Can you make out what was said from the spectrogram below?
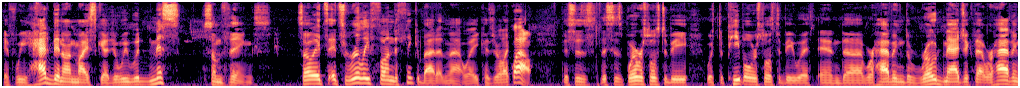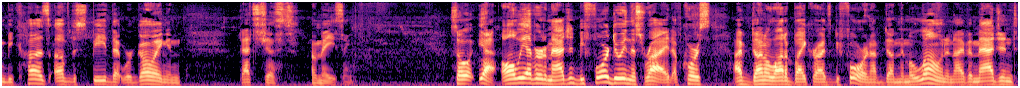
if we had been on my schedule, we would miss some things. So it's it's really fun to think about it in that way because you're like, wow, this is this is where we're supposed to be with the people we're supposed to be with, and uh, we're having the road magic that we're having because of the speed that we're going, and that's just amazing. So yeah, all we ever imagined before doing this ride, of course, I've done a lot of bike rides before, and I've done them alone, and I've imagined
